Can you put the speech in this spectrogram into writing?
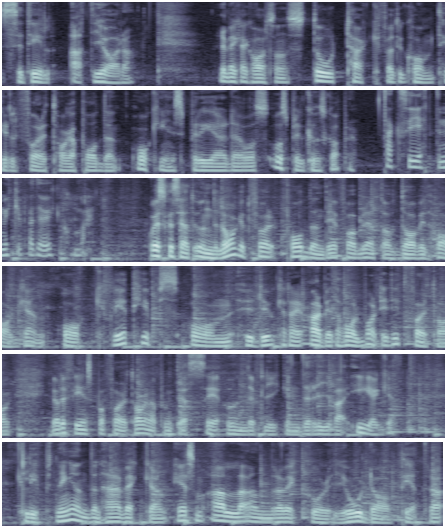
se till att göra. Rebecka Karlsson, stort tack för att du kom till Företagarpodden och inspirerade oss och spred kunskaper. Tack så jättemycket för att jag fick komma. Och jag ska säga att underlaget för podden det är förberett av David Hagen och fler tips om hur du kan arbeta hållbart i ditt företag. Ja, det finns på företagarna.se under fliken driva eget. Klippningen den här veckan är som alla andra veckor gjord av Petra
